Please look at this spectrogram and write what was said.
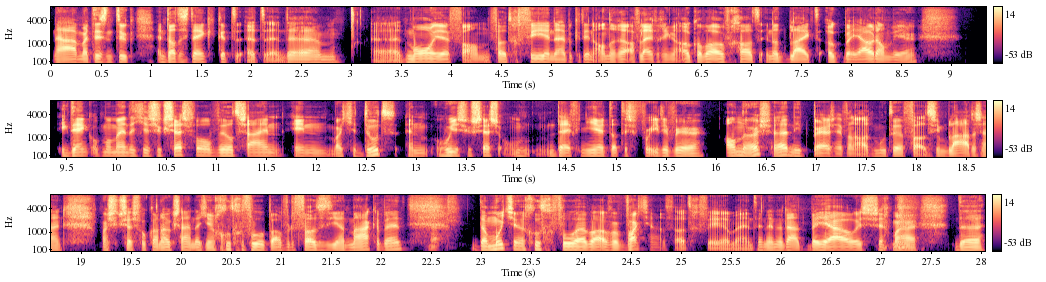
Nou, maar het is natuurlijk, en dat is denk ik het, het de, uh, het mooie van fotografie, en daar heb ik het in andere afleveringen ook al wel over gehad, en dat blijkt ook bij jou dan weer. Ik denk op het moment dat je succesvol wilt zijn in wat je doet en hoe je succes definieert, dat is voor ieder weer anders. Hè? Niet per se van oh, het moeten foto's in bladen zijn, maar succesvol kan ook zijn dat je een goed gevoel hebt over de foto's die je aan het maken bent. Ja. Dan moet je een goed gevoel hebben over wat je aan het fotograferen bent. En inderdaad, bij jou is zeg maar de,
